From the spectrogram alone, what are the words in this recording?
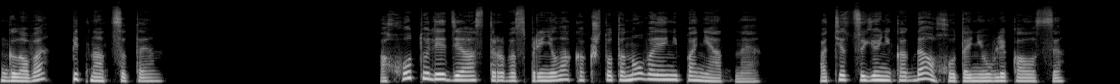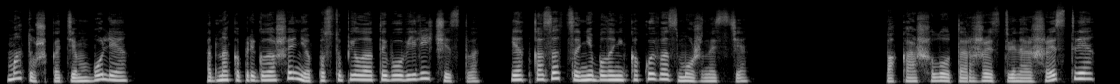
Глава 15 Охоту леди Астер восприняла как что-то новое и непонятное. Отец ее никогда охотой не увлекался, матушка тем более. Однако приглашение поступило от его величества, и отказаться не было никакой возможности. Пока шло торжественное шествие,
